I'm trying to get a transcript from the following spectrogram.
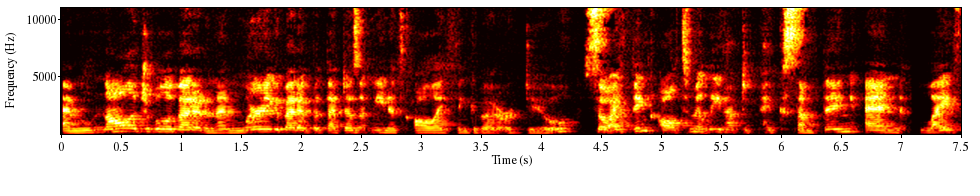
am knowledgeable about it and I'm learning about it, but that doesn't mean it's all I think about or do. So, I think ultimately you have to pick something and life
